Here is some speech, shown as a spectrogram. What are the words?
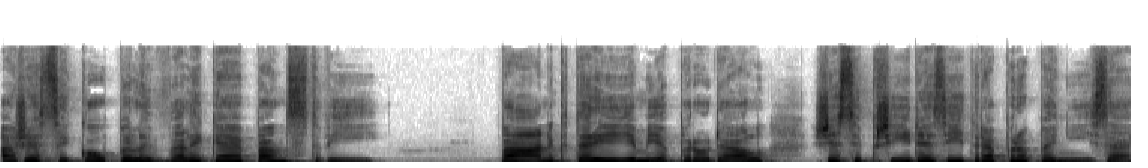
a že si koupili veliké panství. Pán, který jim je prodal, že si přijde zítra pro peníze.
